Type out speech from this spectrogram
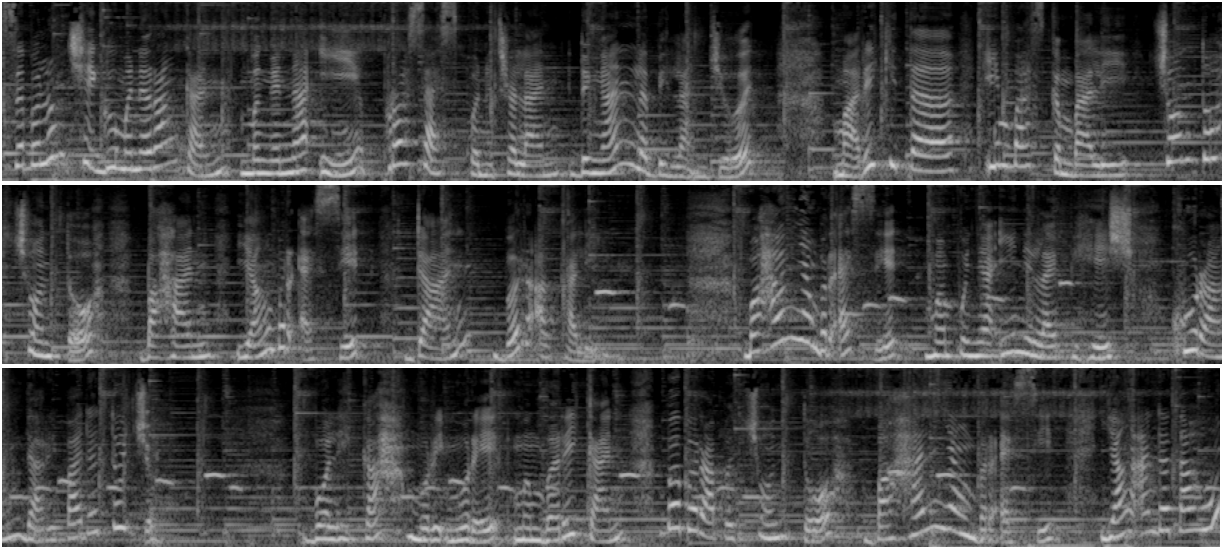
Sebelum cikgu menerangkan mengenai proses penetralan dengan lebih lanjut, mari kita imbas kembali contoh-contoh bahan yang berasid dan beralkali. Bahan yang berasid mempunyai nilai pH kurang daripada tujuh. Bolehkah murid-murid memberikan beberapa contoh bahan yang berasid yang anda tahu?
